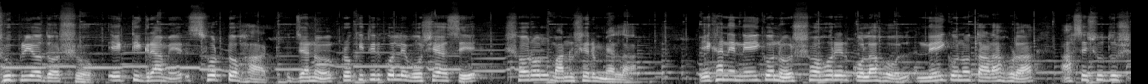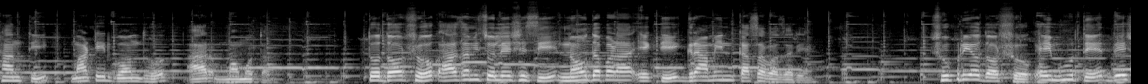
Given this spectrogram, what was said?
সুপ্রিয় দর্শক, একটি গ্রামের ছোট্ট হাট যেন প্রকৃতির কোলে বসে আছে সরল মানুষের মেলা। এখানে নেই কোনো শহরের কোলাহল, নেই কোনো তাড়াহুড়া, আছে শুধু শান্তি, মাটির গন্ধ আর মমতা। তো দর্শক, আজ আমি চলে এসেছি নওদাপাড়া একটি গ্রামীণ কাঁচা বাজারে সুপ্রিয় দর্শক, এই মুহূর্তে দেশ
